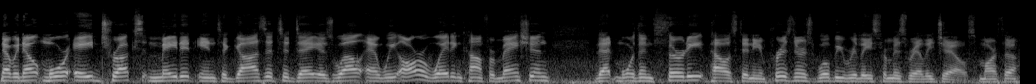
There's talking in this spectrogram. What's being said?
Now, we know more aid trucks made it into Gaza today as well, and we are awaiting confirmation that more than 30 Palestinian prisoners will be released from Israeli jails. Martha?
